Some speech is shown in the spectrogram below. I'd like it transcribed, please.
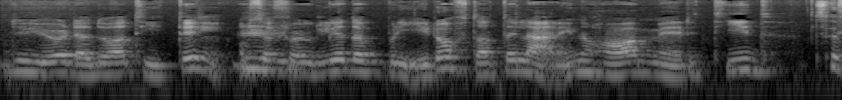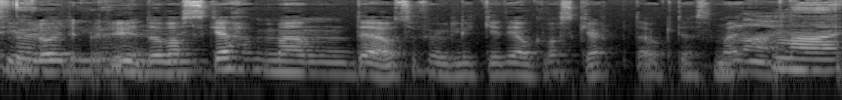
du gjør det du har tid til. Og Mm. selvfølgelig, da blir det ofte at lærlingene har mer tid til å rydde og vaske. Men det er jo selvfølgelig ikke De har ikke vaskehjelp. Det er jo ikke det som er. Nei. Nei.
